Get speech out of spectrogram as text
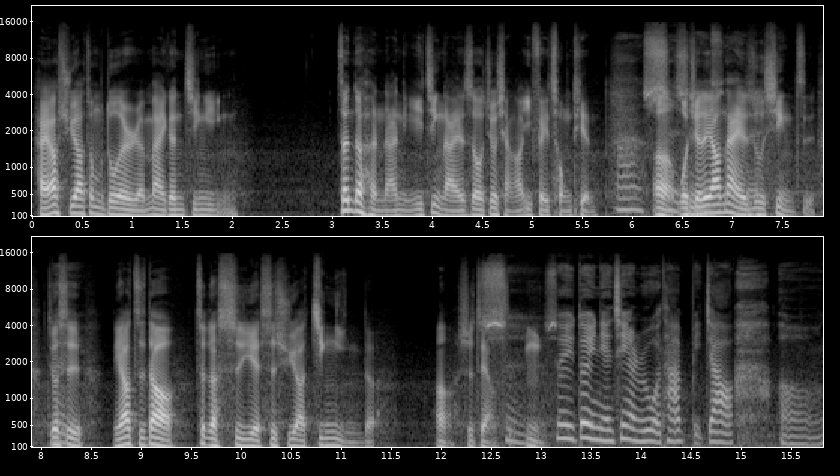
还要需要这么多的人脉跟经营，真的很难。你一进来的时候就想要一飞冲天。啊，嗯，我觉得要耐得住性子，就是你要知道这个事业是需要经营的，嗯，是这样子，，嗯，所以对于年轻人，如果他比较呃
